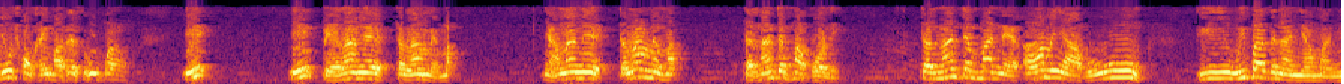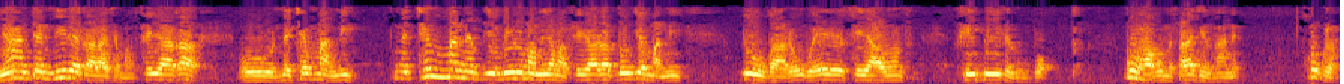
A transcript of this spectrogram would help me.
ပြောထောင်ခိုင်းပါလေဆိုပါဟင်ဟင်ဘယ်လမ်းနဲ့တလမ်းမဲ့မ ညာလမ်းနဲ့တလမ်းမဲ့မတလမ်းတမှပေါ်လေတလမ်းတမှနဲ့အားမရဘူးဒီဝိပဿနာညာမှာညာတက်နေတဲ့ကာလချက်မှာဆရာကဟိုနှစ်ချက်မှနီးနှစ်ချက်မှနဲ့ပြင်ပေးလို့မှမရမှာဆရာကသုံးချက်မှနီးတို့ပါတော့ဝဲဆရာဝန်ဖေးပေးတယ်လို့ပေါ့ကိုဟာကိုမစားချင်လားနဲ့ဟုတ်ကလား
